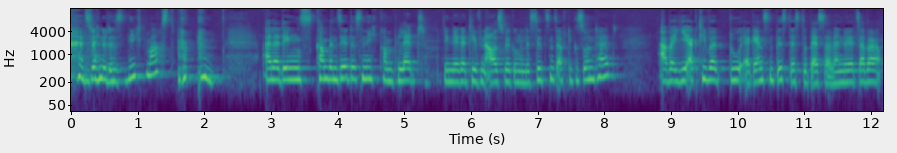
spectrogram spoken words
als wenn du das nicht machst. Allerdings kompensiert es nicht komplett die negativen Auswirkungen des Sitzens auf die Gesundheit. Aber je aktiver du ergänzend bist, desto besser. Wenn du jetzt aber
